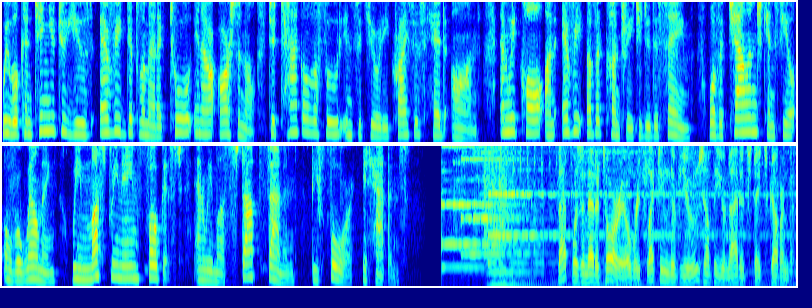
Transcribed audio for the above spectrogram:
We will continue to use every diplomatic tool in our arsenal to tackle the food insecurity crisis head on, and we call on every other country to do the same. While the challenge can feel overwhelming, we must remain focused and we must stop famine before it happens. That was an editorial reflecting the views of the United States government.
